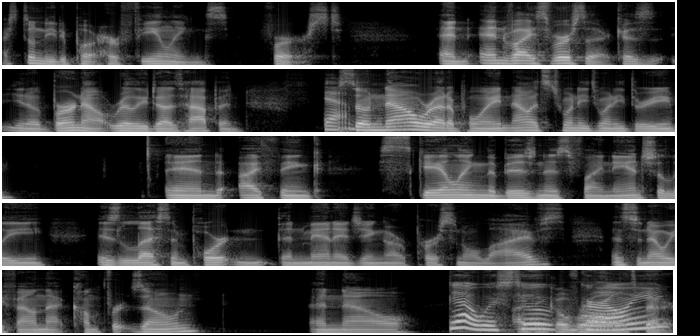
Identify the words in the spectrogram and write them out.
I still need to put her feelings first, and and vice versa, because you know burnout really does happen. Yeah. So now we're at a point. Now it's 2023, and I think scaling the business financially is less important than managing our personal lives. And so now we found that comfort zone, and now Yeah, we're still growing,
